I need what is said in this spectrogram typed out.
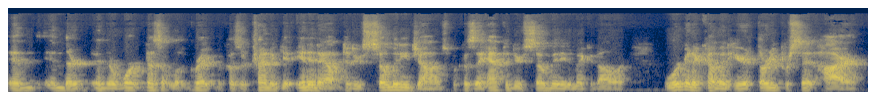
And, and their and their work doesn't look great because they're trying to get in and out to do so many jobs because they have to do so many to make a dollar. We're going to come in here 30% higher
